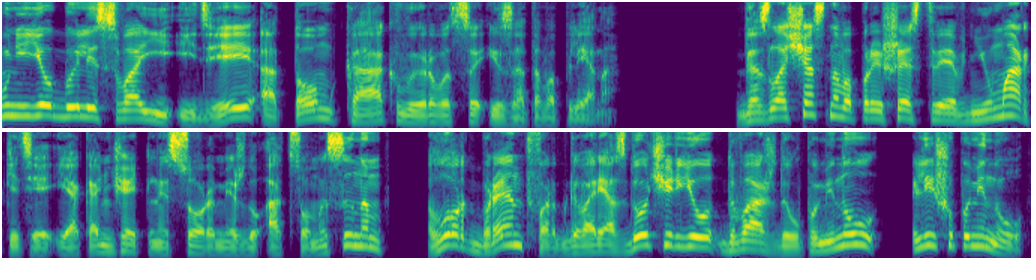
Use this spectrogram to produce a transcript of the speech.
у нее были свои идеи о том, как вырваться из этого плена. До злосчастного происшествия в Нью-Маркете и окончательной ссоры между отцом и сыном лорд Брентфорд, говоря с дочерью, дважды упомянул, лишь упомянул,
